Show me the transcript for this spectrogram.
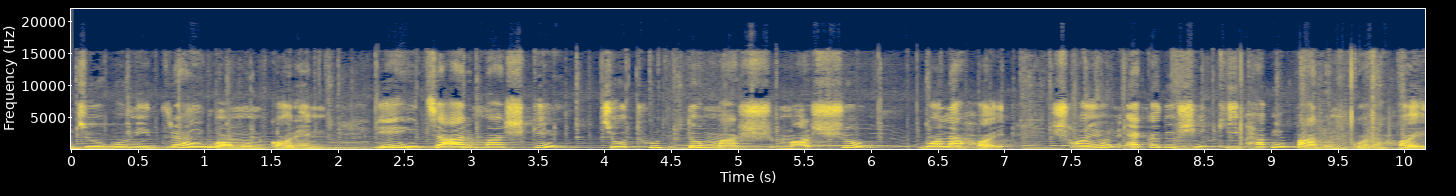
যোগনিদ্রায় গমন করেন। এই চার মাসকে চতুর্থ মাস মার্শ বলা হয়। শয়ন একাদশী কীভাবে পালন করা হয়?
